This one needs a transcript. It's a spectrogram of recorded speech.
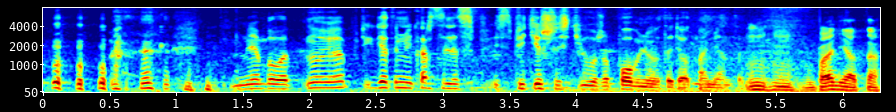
Мне было, ну, я где-то, мне кажется, лет с с 5-6 уже помню вот эти вот моменты. Мгм, Понятно.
